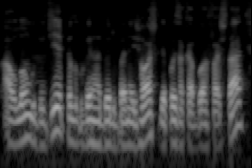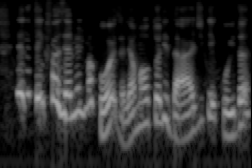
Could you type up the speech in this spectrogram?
ao longo do dia pelo governador Ibanez Rocha, que depois acabou afastado, ele tem que fazer a mesma coisa. Ele é uma autoridade que cuida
